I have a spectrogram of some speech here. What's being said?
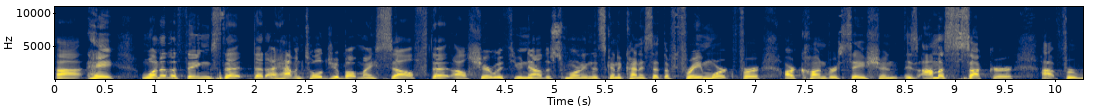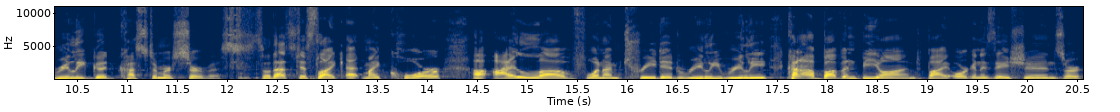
Uh, hey, one of the things that, that I haven't told you about myself that I'll share with you now this morning that's going to kind of set the framework for our conversation is I'm a sucker uh, for really good customer service. So that's just like at my core. Uh, I love when I'm treated really, really kind of above and beyond by organizations or,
